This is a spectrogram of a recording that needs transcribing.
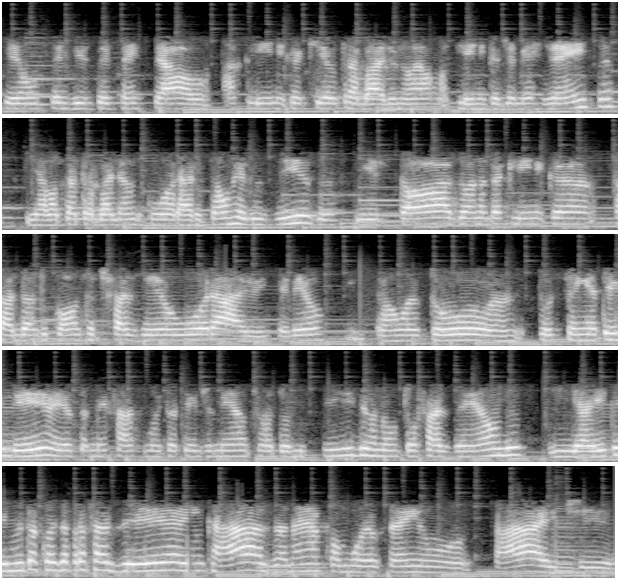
ser um serviço essencial. A clínica que eu trabalho não é uma clínica de emergência e ela está trabalhando com um horário tão reduzido e só a dona da clínica está dando conta de fazer o horário, entendeu? Então eu tô, tô sem atender, eu também faço muito atendimento a domicílio, não estou fazendo. E aí tem muita coisa para fazer em casa, né? Como eu tenho site,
